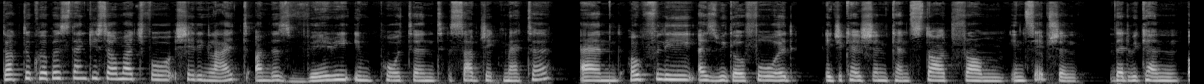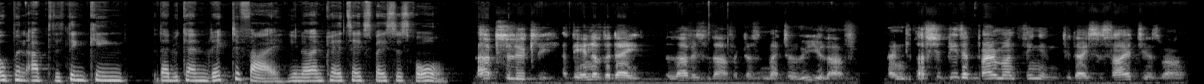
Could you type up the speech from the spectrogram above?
Dr. Cobus, thank you so much for shedding light on this very important subject matter. And hopefully, as we go forward, education can start from inception, that we can open up the thinking, that we can rectify, you know, and create safe spaces for all. Absolutely. At the end of the day, love is love. It doesn't matter who you love. And love should be the paramount thing in today's society as well.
